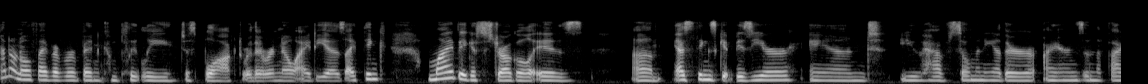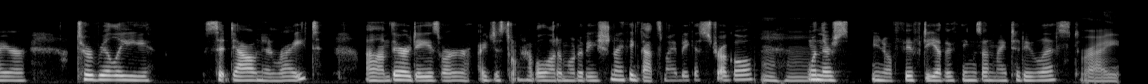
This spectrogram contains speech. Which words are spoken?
i don't know if i've ever been completely just blocked where there were no ideas. I think my biggest struggle is um, as things get busier and you have so many other irons in the fire to really sit down and write. Um, there are days where i just don't have a lot of motivation. I think that's my biggest struggle. Mm-hmm. when there's you know 50 other things on my to-do list. Right.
